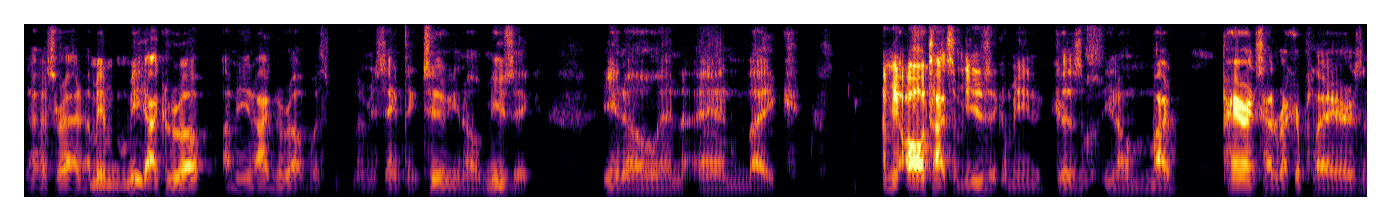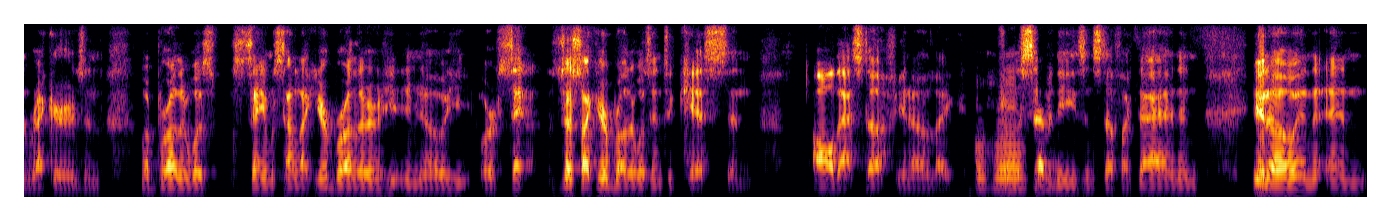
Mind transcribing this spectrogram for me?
yeah, that's right. I mean, me, I grew up. I mean, I grew up with. I mean, same thing too. You know, music. You know, and and like, I mean, all types of music. I mean, because you know, my parents had record players and records, and my brother was same sound like your brother. He, you know, he or just like your brother was into Kiss and all that stuff. You know, like mm-hmm. from the '70s mm-hmm. and stuff like that. And then, you know, and and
